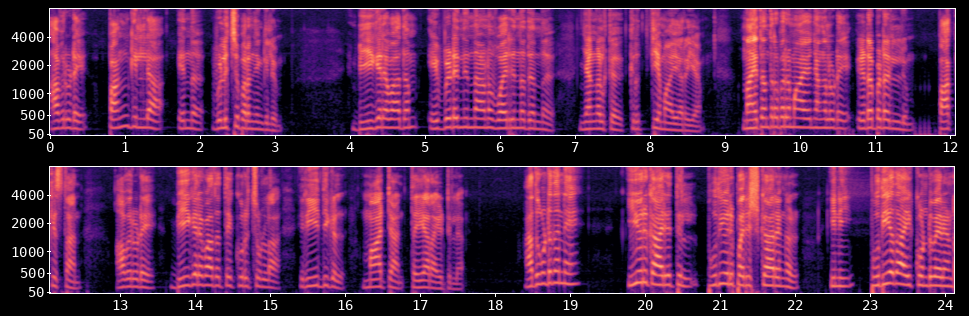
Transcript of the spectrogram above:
അവരുടെ പങ്കില്ല എന്ന് വിളിച്ചു പറഞ്ഞെങ്കിലും ഭീകരവാദം എവിടെ നിന്നാണ് വരുന്നതെന്ന് ഞങ്ങൾക്ക് കൃത്യമായി അറിയാം. നയതന്ത്രപരമായ ഞങ്ങളുടെ ഇടപെടലിലും പാകിസ്ഥാൻ അവരുടെ ഭീകരവാദത്തെക്കുറിച്ചുള്ള രീതികൾ മാറ്റാൻ തയ്യാറായിട്ടില്ല. അതുകൊണ്ട് തന്നെ ഈ ഒരു കാര്യത്തിൽ പുതിയൊരു പരിഷ്കാരങ്ങൾ ഇനി പുതിയതായി കൊണ്ടുവരേണ്ട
